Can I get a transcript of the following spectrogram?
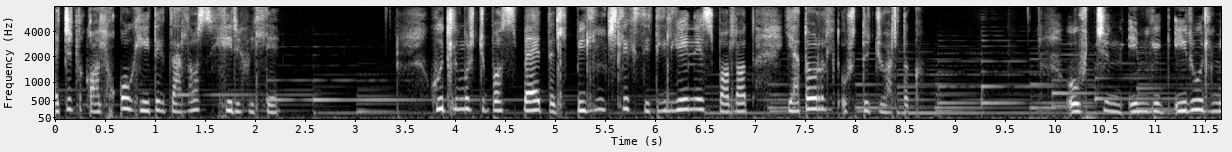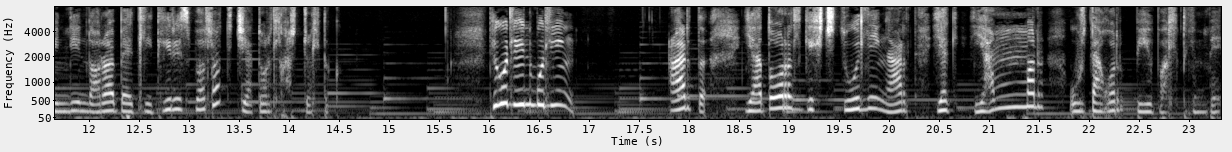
ажил голохгүй хийдэг залуус хэрэг вүлээ. Хөдөлмөрч бус байдал, бэлэнчлэх сэтгэлгээнээс болоод ядууралд өртөж болдог өвчин, эмгэг, эрүүл мэндийн дорой байдал эдгээрээс болоод ч ядуурл гарчулдаг. Тэгвэл энэ бүлгийн ард ядуурл гихч зүйлийн ард яг ямар үр дагавар бий болтг юм бэ?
